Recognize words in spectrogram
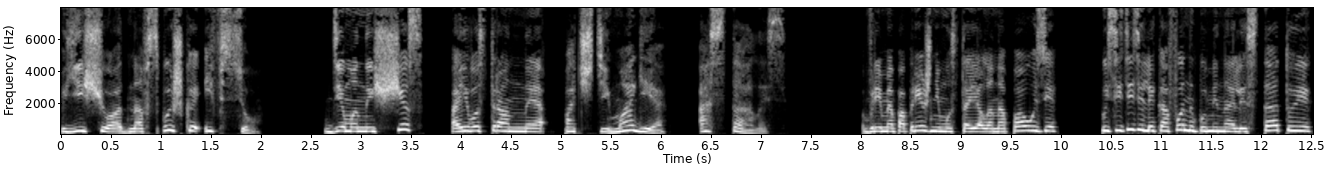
Еще одна вспышка и все. Демон исчез, а его странная «почти магия» осталось. Время по-прежнему стояло на паузе, посетители кафе напоминали статуи,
